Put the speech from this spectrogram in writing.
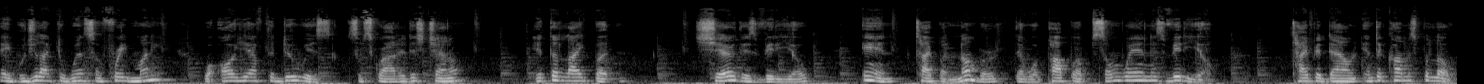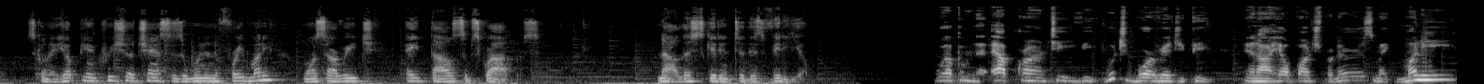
Hey, would you like to win some free money? Well, all you have to do is subscribe to this channel, hit the like button, share this video, and type a number that will pop up somewhere in this video. Type it down in the comments below. It's going to help you increase your chances of winning the free money once I reach 8,000 subscribers. Now, let's get into this video. Welcome to AppGrind TV with your boy Reggie P and I help entrepreneurs make money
